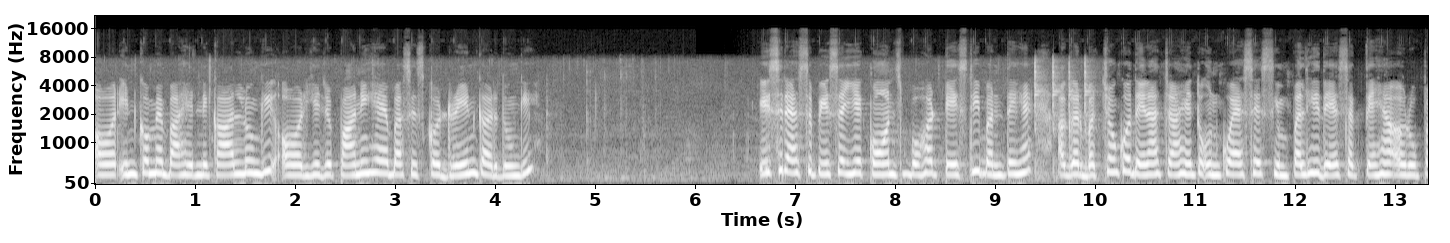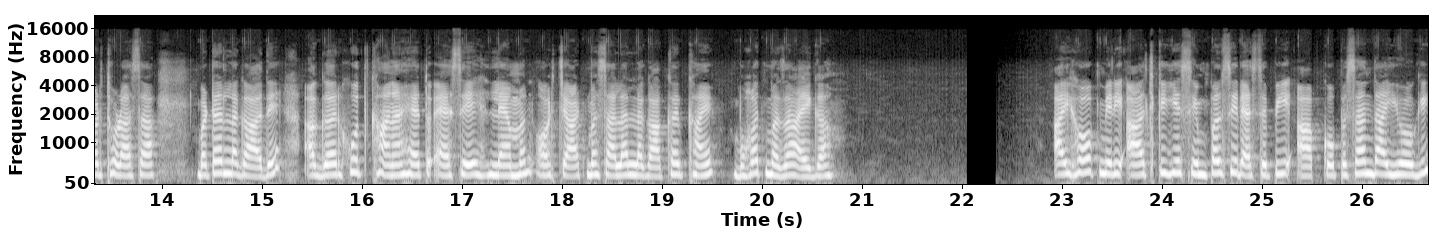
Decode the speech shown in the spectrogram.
और इनको मैं बाहर निकाल लूँगी और ये जो पानी है बस इसको ड्रेन कर दूँगी. इस रेसिपी से ये कॉर्नस बहुत टेस्टी बनते हैं। अगर बच्चों को देना चाहें तो उनको ऐसे सिंपल ही दे सकते हैं और ऊपर थोड़ा सा बटर लगा दें। अगर ख़ुद खाना है तो ऐसे लेमन और चाट मसाला लगाकर खाएँ। बहुत मज़ा आएगा। आई होप मेरी आज की ये सिंपल सी रेसिपी आपको पसंद आई होगी।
